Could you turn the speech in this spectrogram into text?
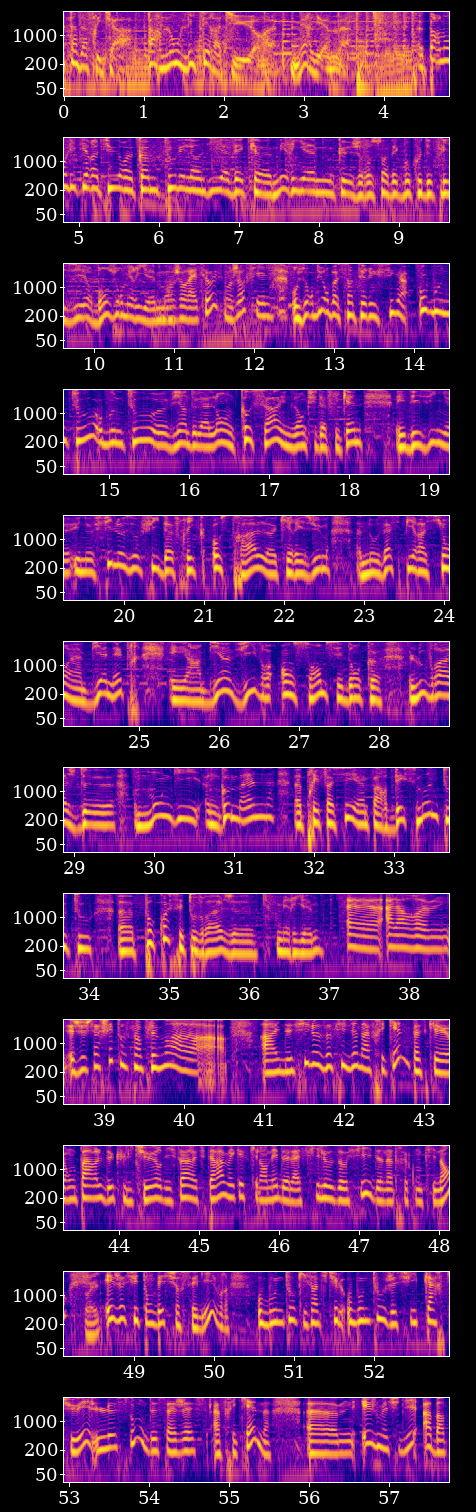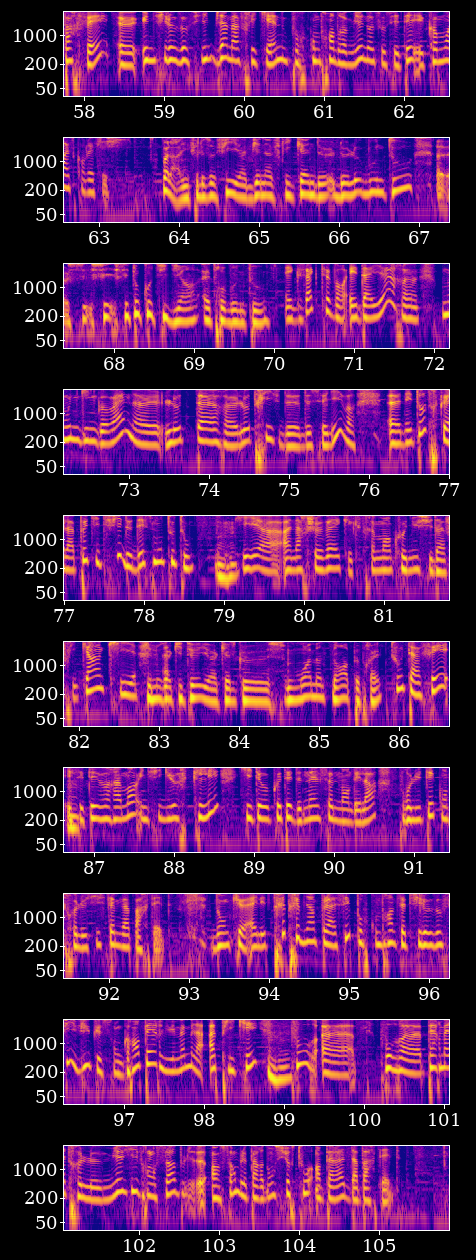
Matin d'Africa. Parlons littérature. Meriem. Euh, Parlons littérature comme tous les lundis avec euh, Myriam que je reçois avec beaucoup de plaisir. Bonjour Myriam. Bonjour à tous, bonjour Phil. Aujourd'hui, on va s'intéresser à Ubuntu. Ubuntu euh, vient de la langue Kosa, une langue sud-africaine, et désigne une philosophie d'Afrique australe qui résume nos aspirations à un bien-être et à un bien vivre ensemble. C'est donc l'ouvrage de Mongi Ngoman, préfacé hein, par Desmond Tutu. Euh, pourquoi cet ouvrage, euh, Myriam euh, alors, euh, je cherchais tout simplement à, à, une philosophie bien africaine parce que on parle de culture, d'histoire, etc. Mais qu'est-ce qu'il en est de la philosophie de notre continent? Oui. Et je suis tombée sur ce livre, Ubuntu, qui s'intitule Ubuntu, je suis car tué, leçon de sagesse africaine. Euh, et je me suis dit, ah ben parfait, une philosophie bien africaine pour comprendre mieux nos sociétés et comment est-ce qu'on réfléchit. Voilà, une philosophie euh, bien africaine de, de l'Ubuntu. Euh, c'est- au quotidien être Ubuntu. Exactement. Et d'ailleurs, euh, Moon Gingoman, l'auteur, l'autrice de, de ce livre, euh, n'est autre que la petite fille de Desmond Tutu, Mhm. qui est un archevêque extrêmement connu sud-africain, qui Qui nous a quittés il y a quelques mois maintenant à peu près. tout à fait, et Mm. c'était vraiment une figure clé qui était aux côtés de Nelson Mandela pour lutter contre le système d'apartheid. Donc, elle est très très bien placée pour comprendre cette philosophie, vu que son grand-père lui-même l'a appliquée Mhm. pour, euh, pour euh, permettre le mieux vivre ensemble, euh, ensemble pardon, surtout en période d'apartheid.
